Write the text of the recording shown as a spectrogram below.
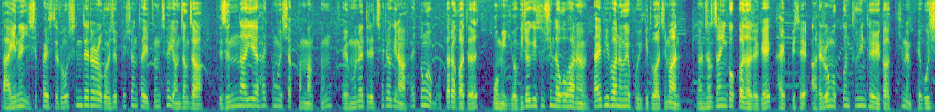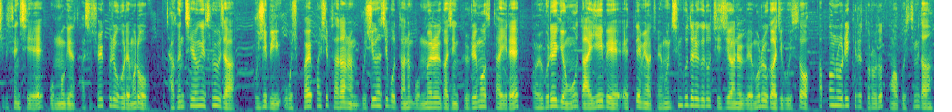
나이는 28세로 신데렐라 걸즈 패션 타입 중 최연장자, 늦은 나이에 활동을 시작한 만큼 젊은 애들의 체력이나 활동을 못 따라가듯 몸이 여기저기 쑤신다고 하는 딸피 반응을 보이기도 하지만 연장자인 것과 다르게 갈빛의 아래로 묶은 twin tail과 키는 152cm에 몸무게는 47kg으로 작은 체형의 소유자, 92, 58, 84라는 무시하지 못하는 몸매를 가진 글래머 스타일의 얼굴의 경우 나이에 비해 앳되며 젊은 친구들에게도 지지 않는 외모를 가지고 있어 합법로리 캐릭터로도 통하고 있습니다.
